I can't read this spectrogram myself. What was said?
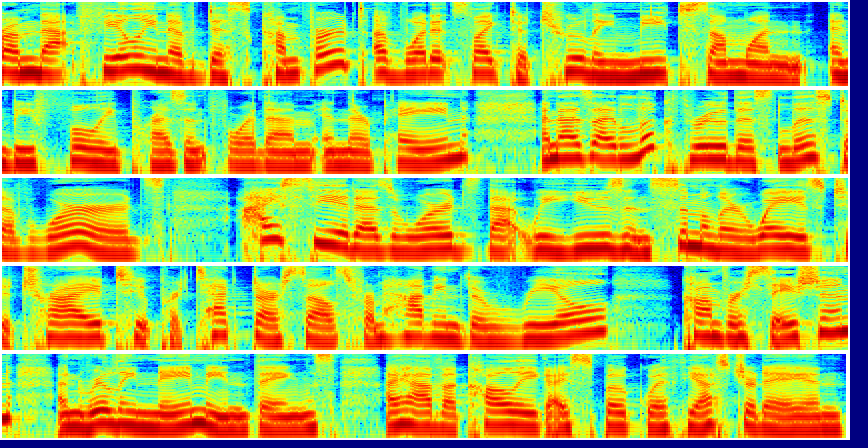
from that feeling of discomfort of what it's like to truly meet someone and be fully present for them in their pain. And as I look through this list of words, I see it as words that we use in similar ways to try to protect ourselves from having the real conversation and really naming things. I have a colleague I spoke with yesterday and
